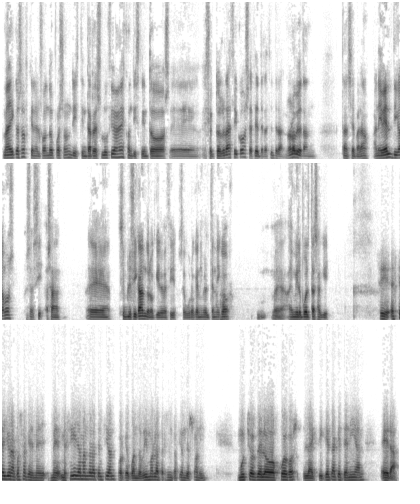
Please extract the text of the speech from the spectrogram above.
Microsoft, que en el fondo pues son distintas resoluciones con distintos eh, efectos gráficos, etcétera, etcétera. No lo veo tan, tan separado. A nivel, digamos, o sea, sí, o sea eh, simplificándolo, quiero decir. Seguro que a nivel técnico eh, hay mil vueltas aquí. Sí, es que hay una cosa que me, me, sigue llamando la atención porque cuando vimos la presentación de Sony, muchos de los juegos, la etiqueta que tenían era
